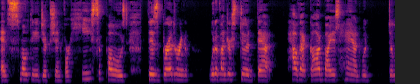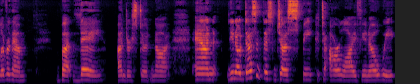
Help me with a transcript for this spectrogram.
and smote the Egyptian, for he supposed his brethren would have understood that how that God by his hand would deliver them, but they understood not. And, you know, doesn't this just speak to our life? You know, we,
